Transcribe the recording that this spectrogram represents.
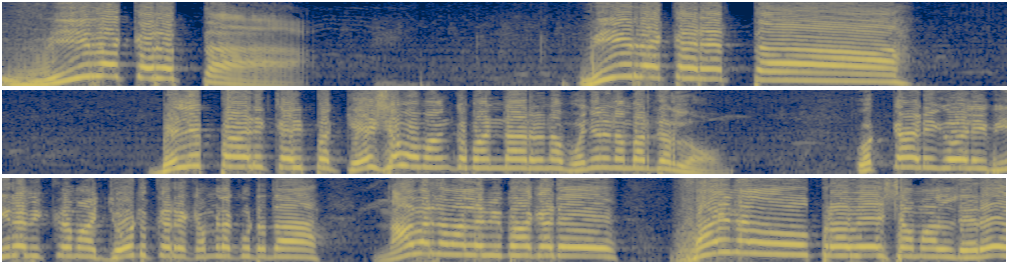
ವೀರಕರತ್ತ. ವೀರಕರತ್ತ. ಬೆಳ್ಳಿಪ್ಪಾಡಿ ಕೈಪ ಕೇಶವ ಮಂಕ ಭಂಡಾರನ ಒಂಜನ ನಂಬರ್ ದರ್ಲು ಒಕ್ಕಾಡಿಗೋಳಿ ವೀರ ವಿಕ್ರಮ ಜೋಡುಕರೆ ಕಮಲಕೂಟದ ನಾವರ್ನ ಮಲ್ಲ ವಿಭಾಗಡೆ ಫೈನಲ್ ಪ್ರವೇಶ ಮಲ್ದೆರೆ.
